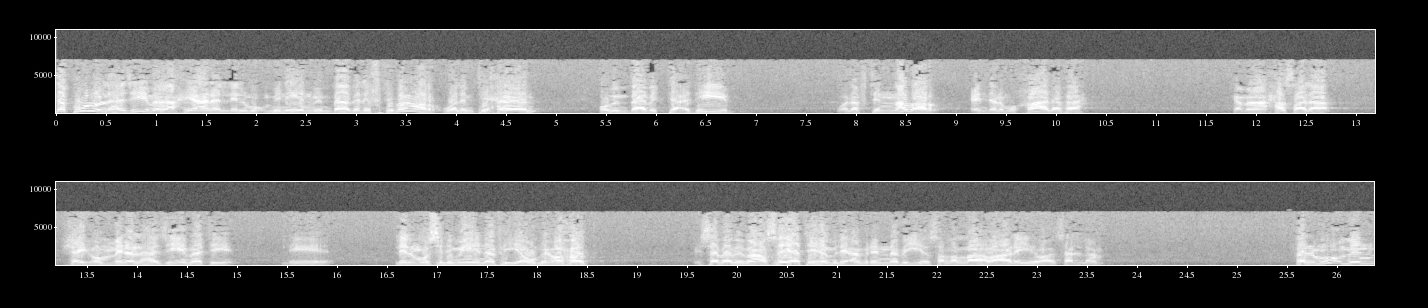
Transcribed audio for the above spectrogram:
تكون الهزيمة أحيانا للمؤمنين من باب الاختبار والامتحان ومن باب التأديب ولفت النظر عند المخالفة كما حصل شيء من الهزيمة للمسلمين في يوم أحد بسبب معصيتهم لأمر النبي صلى الله عليه وسلم. فالمؤمن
